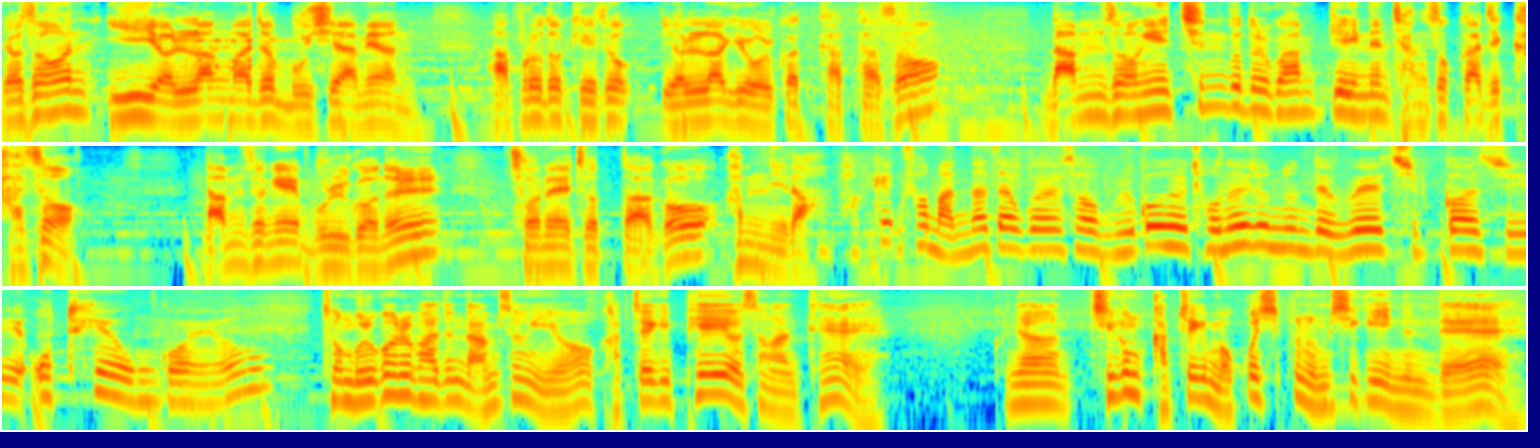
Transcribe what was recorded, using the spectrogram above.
여성은 이 연락마저 무시하면 앞으로도 계속 연락이 올 것 같아서 남성이 친구들과 함께 있는 장소까지 가서 남성의 물건을 전해줬다고 합니다. 밖에서 만나자고 해서 물건을 전해줬는데 왜 집까지 어떻게 온 거예요? 저 물건을 받은 남성이요. 갑자기 피해 여성한테 그냥 지금 갑자기 먹고 싶은 음식이 있는데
